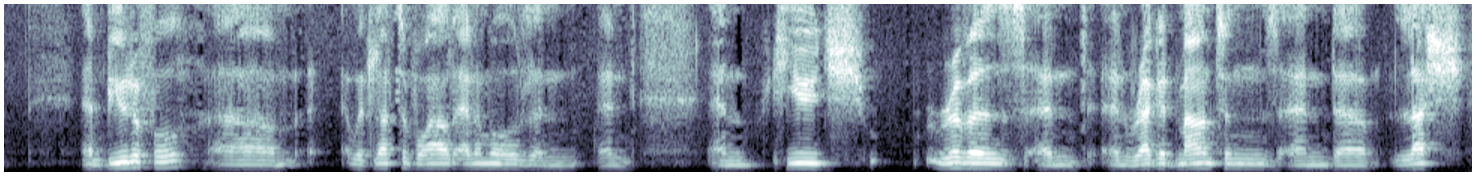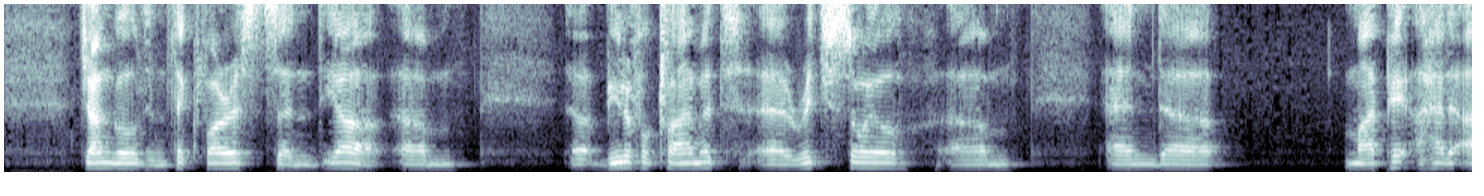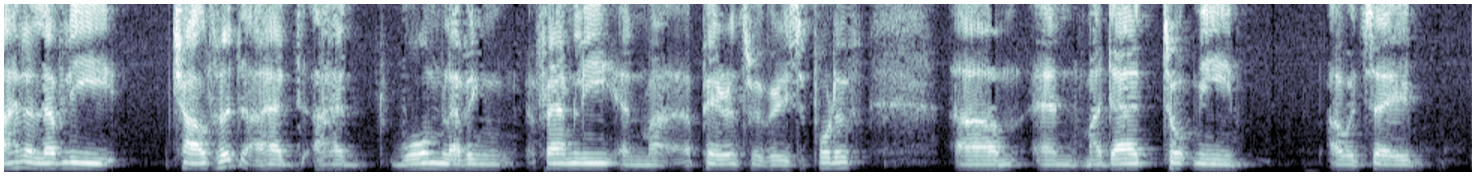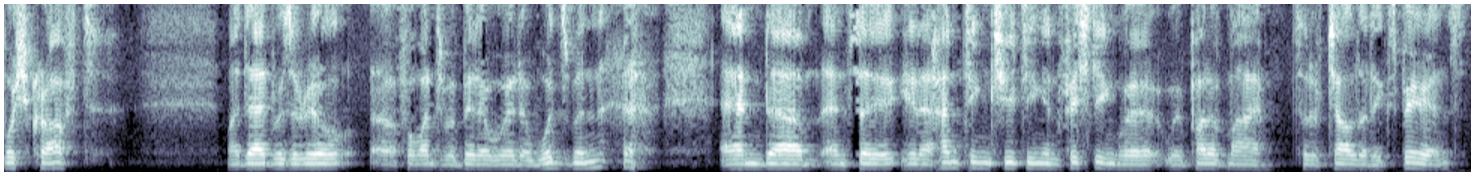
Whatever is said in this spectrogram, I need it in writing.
and beautiful. Um, with lots of wild animals and and and huge rivers and and rugged mountains and uh, lush jungles and thick forests and yeah um, uh, beautiful climate uh, rich soil um, and uh, my I had I had a lovely childhood. I had I had warm loving family and my parents were very supportive. Um, and my dad taught me, I would say, bushcraft. My dad was a real, uh, for want of a better word, a woodsman. and um, and so, you know, hunting, shooting, and fishing were, were part of my sort of childhood experience.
